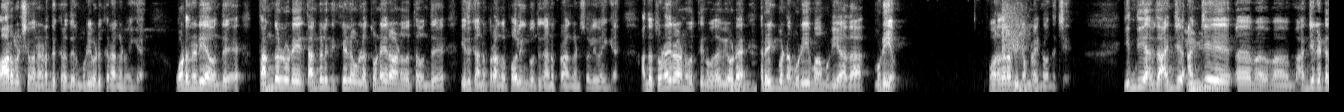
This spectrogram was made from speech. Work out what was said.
பாரபட்சமாக நடந்துக்கிறதுன்னு முடிவெடுக்கிறாங்கன்னு வைங்க. உடனடியாக வந்து தங்களுடைய தங்களுக்கு கீழே உள்ள துணை ராணுவத்தை வந்து இதுக்கு அனுப்புறாங்க போலிங் பூத்துக்கு அனுப்புறாங்கன்னு சொல்லி வைங்க. அந்த துணை ராணுவத்தின் உதவியோட ரிக் பண்ண முடியுமா முடியாதா? முடியும். போன தடவை அப்படி கம்ப்ளைண்ட் வந்துச்சு. இந்தியா இது அஞ்சு அஞ்சு அஞ்சு கட்ட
